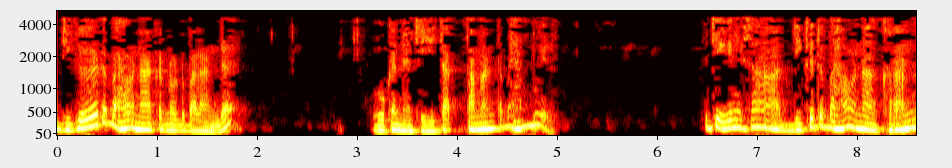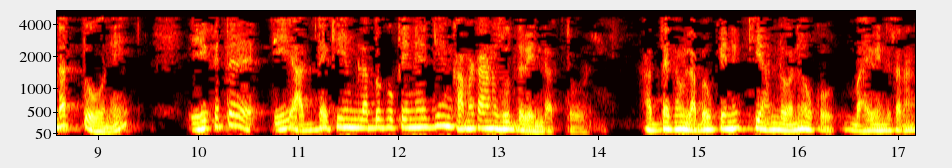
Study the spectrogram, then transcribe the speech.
දිගට භාවනා කරනකොට බලන්න ඕක නැති හිතක් Tamanටම හම්බ වෙනවා. ඒක නිසා දිගට භාවනා කරන්නත් ඕනේ. ඒකට ඒ අත්දැකීම් ලැබපු කෙනෙක්ගෙන් කමඨාන සුද්ධ වෙන්නත් ඕනේ. අත්දැකීම් ලැබපු කෙනෙක් කියන්න ඕනේ ඕක බය වෙන්න තරම්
